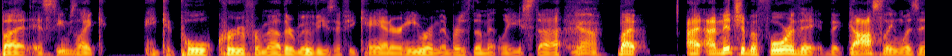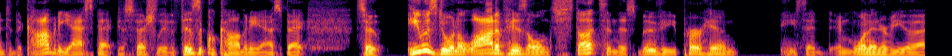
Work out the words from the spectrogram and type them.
but it seems like he could pull crew from other movies if he can, or he remembers them at least. Uh, Yeah. but I, I mentioned before that that Gosling was into the comedy aspect, especially the physical comedy aspect. So he was doing a lot of his own stunts in this movie, per him he said in one interview, uh,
